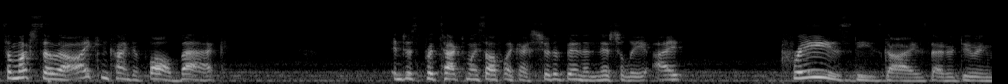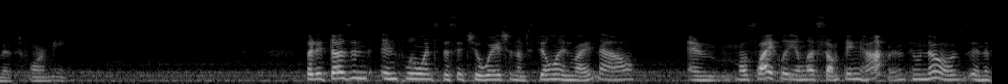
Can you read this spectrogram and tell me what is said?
So much so that I can kind of fall back and just protect myself like I should have been initially. I praise these guys that are doing this for me. But it doesn't influence the situation I'm still in right now. And most likely, unless something happens, who knows, in the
